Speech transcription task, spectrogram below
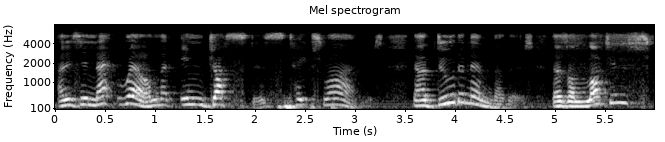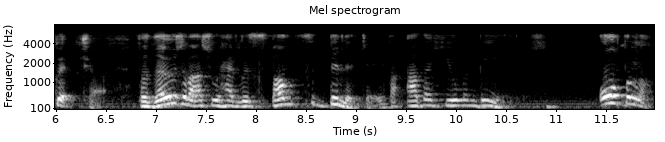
And it's in that realm that injustice takes rise. Now, do remember this. There's a lot in Scripture for those of us who have responsibility for other human beings. Awful lot.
